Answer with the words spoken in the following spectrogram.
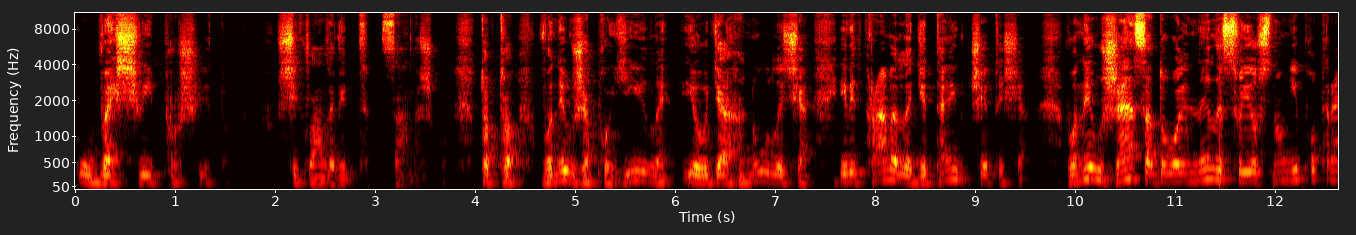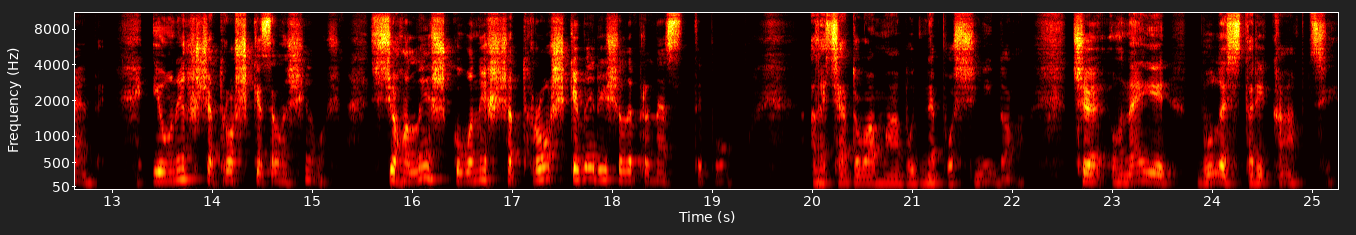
увесь свій прошиток. Всі клали від залишку. Тобто вони вже поїли і одягнулися, і відправили дітей вчитися. Вони вже задовольнили свої основні потреби. І у них ще трошки залишилось. З цього лишку вони ще трошки вирішили принести Богу. Але ця дова, мабуть, не поснідала. Чи в неї були старі капці?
